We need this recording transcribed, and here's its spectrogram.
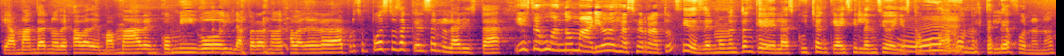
que Amanda no dejaba de mamá, ven conmigo, y la perra no dejaba de nada. Por supuesto, saqué el celular y está... Y está jugando Mario desde hace rato. Sí, desde el momento en que la escuchan que hay silencio, ella está ocupada con el teléfono, ¿no?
